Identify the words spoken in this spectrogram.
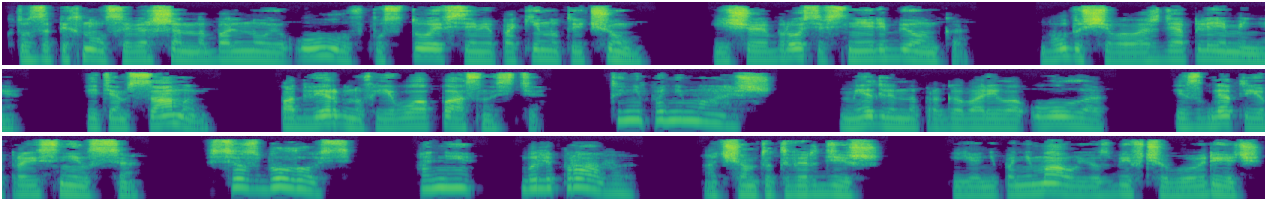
кто запихнул совершенно больную Улу в пустой, всеми покинутый чум, еще и бросив с ней ребенка, будущего вождя племени, и тем самым подвергнув его опасности. «Ты не понимаешь», — медленно проговорила Улла, и взгляд ее прояснился. «Все сбылось. Они были правы». «О чем ты твердишь?» Я не понимал ее сбивчивую речь.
